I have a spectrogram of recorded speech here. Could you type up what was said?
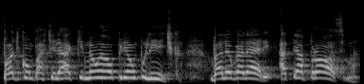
Pode compartilhar que não é opinião política. Valeu, galera. Até a próxima.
